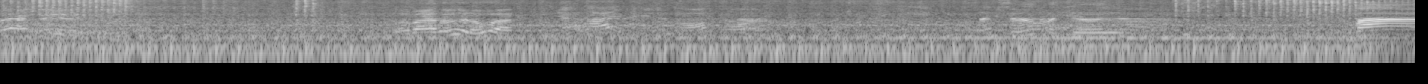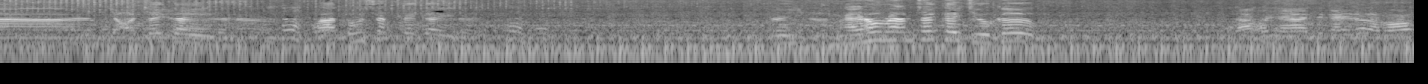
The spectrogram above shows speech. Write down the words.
Để ăn tí đi. rồi ba thứ là đủ rồi Sáng sớm là chơi ờ, ba giỏ trái cây rồi ha. ba túi sắt trái cây rồi. rồi ngày hôm nay ăn trái cây chiều cơm. Ra khỏi nhà trái cây rất là ngon.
